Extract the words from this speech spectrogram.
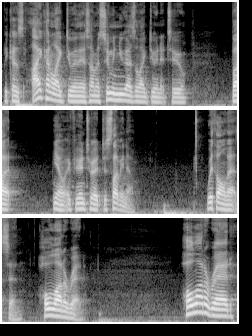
Because I kind of like doing this. I'm assuming you guys will like doing it too. But, you know, if you're into it, just let me know. With all that said, Whole Lotta Red. Whole Lotta Red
